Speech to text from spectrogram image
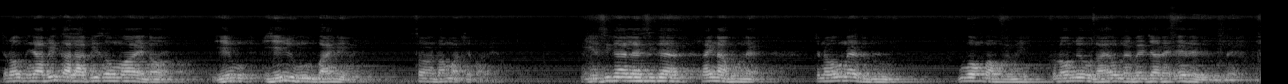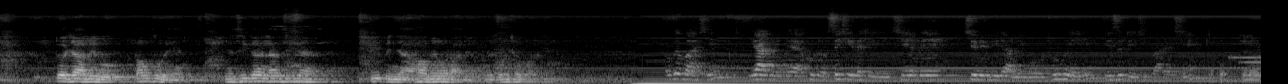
ကျွန်တော်ပညာပေးကာလပြီးဆုံးသွားရင်တော့ရေးရေးယူမှုအပိုင်းတွေဆောင်ရွက်သွားမှာဖြစ်ပါတယ် ရင်စည်းကမ်းလက်စည်းကမ်းလိုက်နာဖို့နဲ့ကျွန်တော်တို့နဲ့အတူတူပူးပေါင်းပါဝင်ပြီးကလောမျိုးကိုလာရောက်လည်းပဲကြတဲ့ဧည့်သည်တွေကိုလည်းပြောကြပေးဖို့တောင်းဆိုရင်ရင်စည်းကမ်းလက်စည်းကမ်းဒီပညာဟောပြောတာတွေကိုအဆုံးချုပ်ပါတယ်ဟုတ်ကဲ့ပါရှင်ရအနေနဲ့အခုလိုစိတ်ရှိလက်ရှိရှင်းလေးဆွေးနွေးပြတာလေးကိုအထူးပဲကျေးဇူးတင်ရှိပါတယ်ရှင်ဟုတ်ကျွန်တော်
